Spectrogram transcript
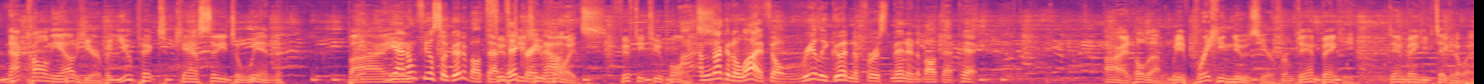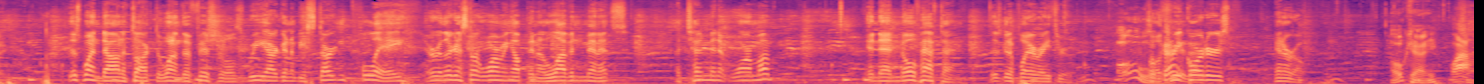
not calling you out here, but you picked Cass City to win by Yeah, I don't feel so good about that pick right now. points. 52 points. I'm not going to lie, I felt really good in the first minute about that pick. All right, hold on. We have breaking news here from Dan Banky. Dan Banky, take it away. Just went down and talked to one of the officials. We are going to be starting play, or they're going to start warming up in 11 minutes, a 10 minute warm up, and then no halftime. They're going to play right through. Oh, So Okay, three then. quarters in a row. okay. Wow.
